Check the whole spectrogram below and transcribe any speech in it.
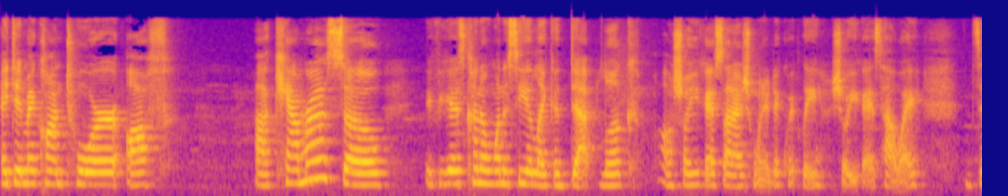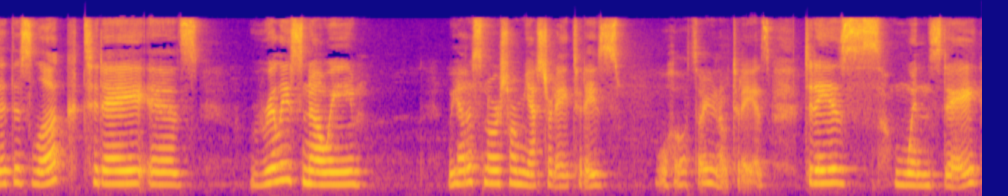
I did my contour off uh, camera, so if you guys kind of want to see it like a depth look, I'll show you guys that. I just wanted to quickly show you guys how I did this look. Today is really snowy. We had a snowstorm yesterday. Today's, well, it's already know today is. Today is Wednesday.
